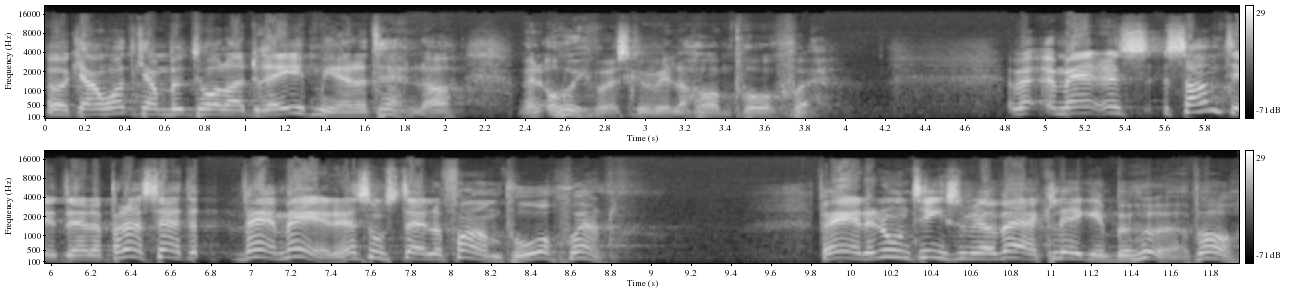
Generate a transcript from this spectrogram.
och jag kanske inte kan betala drivmedlet heller. Men oj vad jag skulle vilja ha en Porsche. Men, men samtidigt är det på det sättet, vem är det som ställer fram Porschen? För är det någonting som jag verkligen behöver?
